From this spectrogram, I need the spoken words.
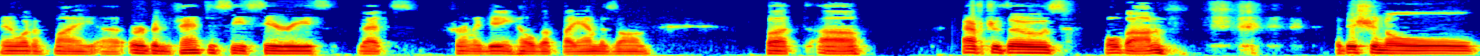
in one of my uh, urban fantasy series that's currently being held up by Amazon. But uh, after those, hold on, additional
